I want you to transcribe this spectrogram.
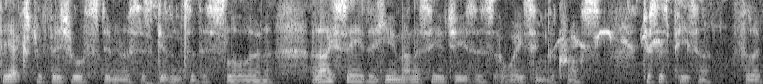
the extra visual stimulus is given to this slow learner, and I see the humanity of Jesus awaiting the cross, just as Peter, Philip,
